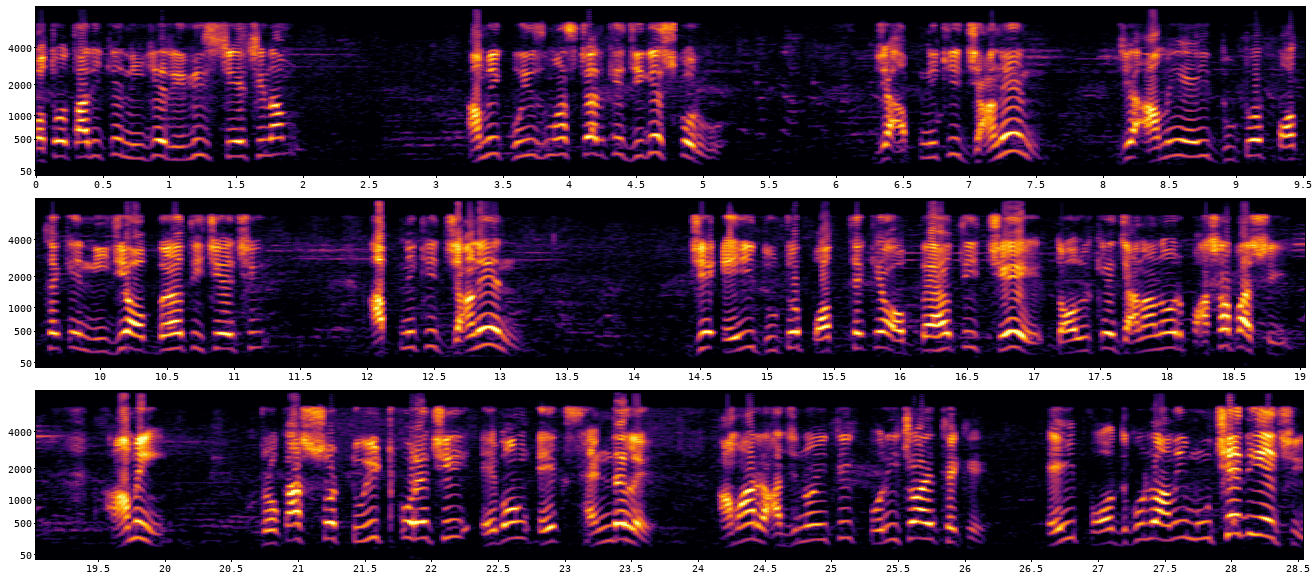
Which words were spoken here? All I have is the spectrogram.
কত তারিখে নিজে রিলিজ চেয়েছিলাম? আমি কুইজ মাস্টারকে জিজ্ঞেস করব যে আপনি কি জানেন যে আমি এই দুটো পদ থেকে নিজে অব্যাহতি চেয়েছি? আপনি কি জানেন যে এই দুটো পদ থেকে অব্যাহতি চেয়ে দলকে জানানোর পাশাপাশি আমি প্রকাশ্য টুইট করেছি এবং এক্স হ্যান্ডেলে আমার রাজনৈতিক পরিচয় থেকে এই পদগুলো আমি মুছে দিয়েছি।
